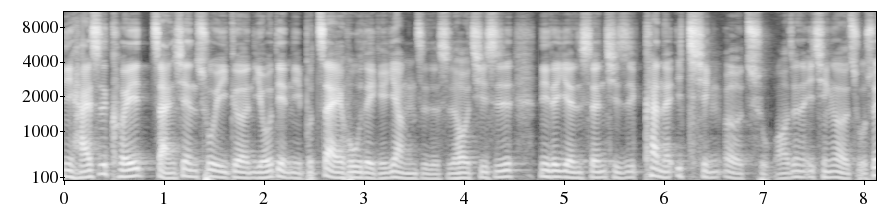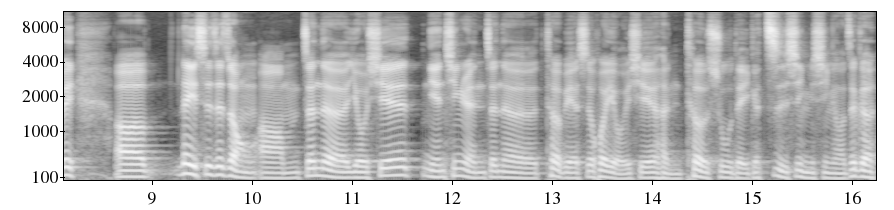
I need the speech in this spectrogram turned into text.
你还是可以展现出一个有点你不在乎的一个样子的时候，其实你的眼神其实看得一清二楚哦，真的，一清二楚。所以，呃，类似这种，嗯，真的有些年轻人真的，特别是会有一些很特殊的一个自信心哦，这个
